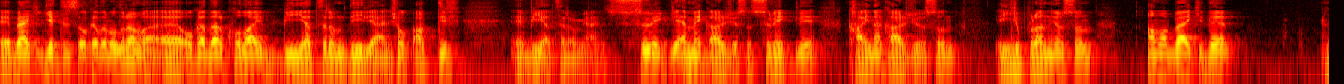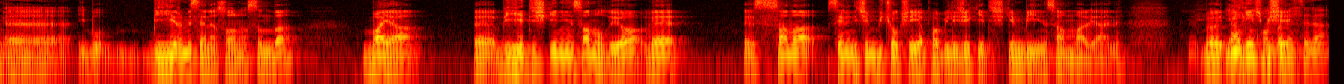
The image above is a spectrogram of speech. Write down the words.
Ee, belki getirisi o kadar olur ama e, o kadar kolay bir yatırım değil yani. Çok aktif e, bir yatırım yani. Sürekli emek harcıyorsun, sürekli kaynak harcıyorsun, e, yıpranıyorsun. Ama belki de e, bu bir 20 sene sonrasında baya e, bir yetişkin insan oluyor ve e, sana senin için birçok şey yapabilecek yetişkin bir insan var yani. Böyle Ya ilginç bir şey. mesela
